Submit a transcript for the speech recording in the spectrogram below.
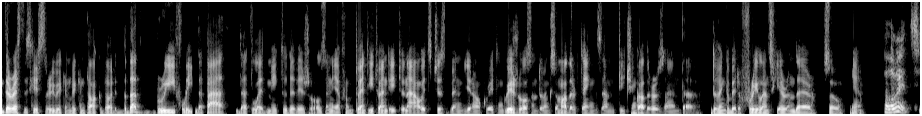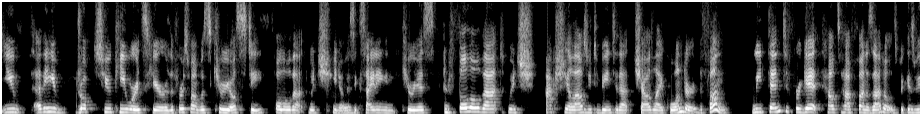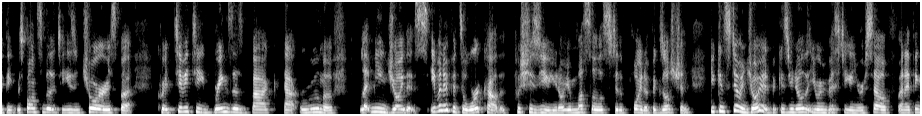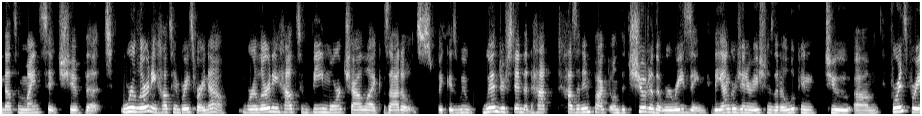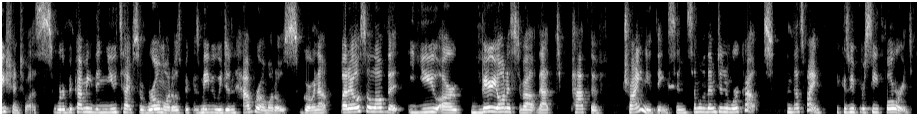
the rest is history. We can we can talk about it, but that's briefly the path that led me to the visuals. And yeah, from 2020 to now, it's just been you know creating visuals and doing some other things and teaching others and uh, doing a bit of freelance here and there. So yeah, I love it. You, I think you dropped two keywords here. The first one was curiosity. Follow that which you know is exciting and curious, and follow that which actually allows you to be into that childlike wonder, the fun. We tend to forget how to have fun as adults because we think responsibilities and chores, but creativity brings us back that room of let me enjoy this. Even if it's a workout that pushes you you know your muscles to the point of exhaustion you can still enjoy it because you know that you're investing in yourself. And i think that's a mindset shift that we're learning how to embrace right now we're learning how to be more childlike as adults because we we understand that that has an impact on the children that we're raising the younger generations that are looking to um, for inspiration to us. We're becoming the new types of role models because maybe we didn't have role models growing up. But i also love that you are very honest about that path of trying new things and some of them didn't work out. And that's fine because we proceed forward.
